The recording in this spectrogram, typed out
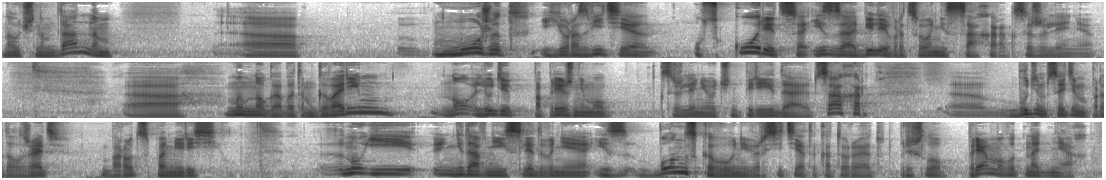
научным данным, э, может ее развитие ускориться из-за обилия в рационе сахара, к сожалению. Э, мы много об этом говорим, но люди по-прежнему, к сожалению, очень переедают сахар. Э, будем с этим продолжать бороться по мере сил. Ну и недавнее исследование из Боннского университета, которое тут пришло прямо вот на днях –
